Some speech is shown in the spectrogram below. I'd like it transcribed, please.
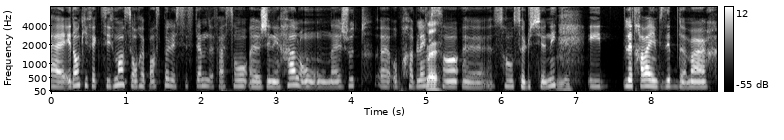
Euh, et donc, effectivement, si on ne repense pas le système de façon euh, générale, on, on ajoute euh, au problème Ouais. sans, sans solutionner. Ouais. Et le travail invisible demeure,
